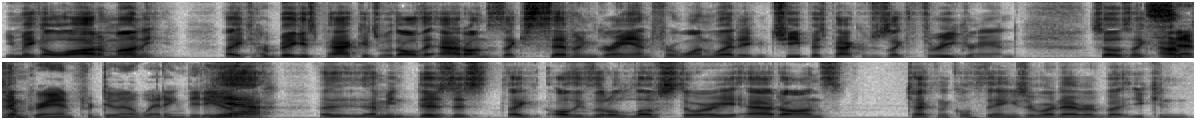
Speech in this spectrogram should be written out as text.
you make a lot of money." Like her biggest package with all the add-ons is like seven grand for one wedding. Cheapest package was like three grand. So I was like, I'm Seven com- grand for doing a wedding video. yeah. Uh, I mean, there's this like all these little love story add-ons, technical things or whatever, but you can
